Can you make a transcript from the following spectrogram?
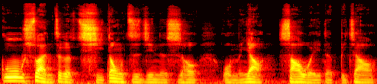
估算这个启动资金的时候，我们要稍微的比较，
